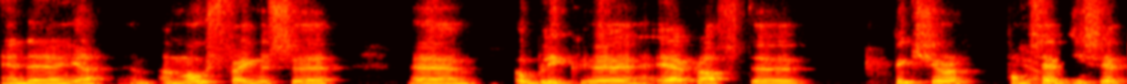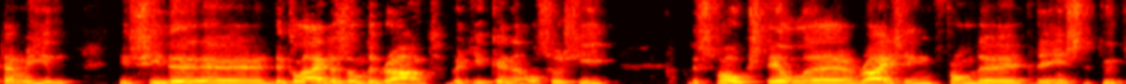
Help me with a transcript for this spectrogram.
And yeah, a, a, most famous um, oblique aircraft picture from yeah. 17 September. You, you see the the gliders on the ground, but you can also see the smoke still uh, rising from the, the institute,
